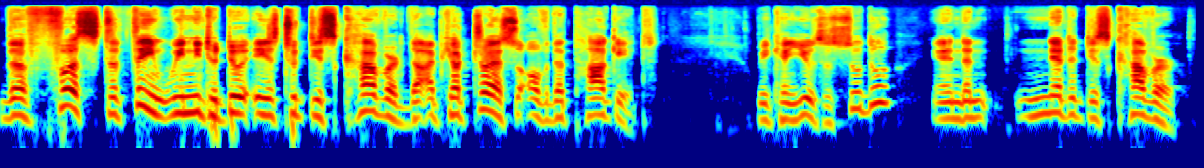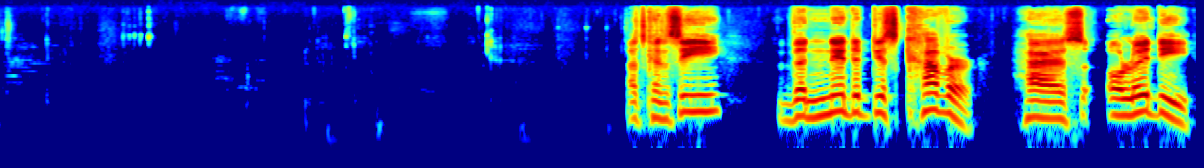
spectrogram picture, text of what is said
The first thing we need to do is to discover the IP address of the target. We can use sudo and net discover. As you can see, the net discover has already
